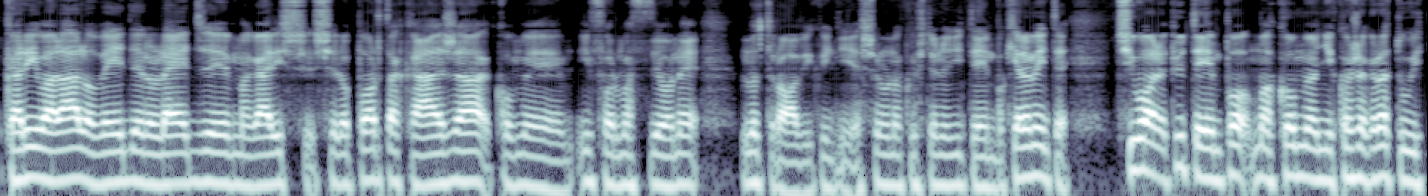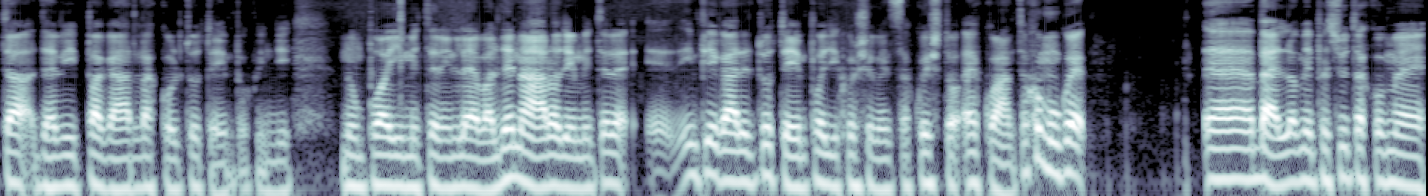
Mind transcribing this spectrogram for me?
che arriva là lo vede lo legge magari se, se lo porta a casa come informazione lo trovi. Quindi è solo una questione di tempo. Chiaramente ci vuole più tempo ma come ogni cosa gratuita devi pagarla col tuo tempo. Quindi non puoi mettere in leva il denaro devi mettere eh, impiegare il tuo tempo e di conseguenza questo è quanto. Comunque, eh, bello, mi è piaciuta come,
